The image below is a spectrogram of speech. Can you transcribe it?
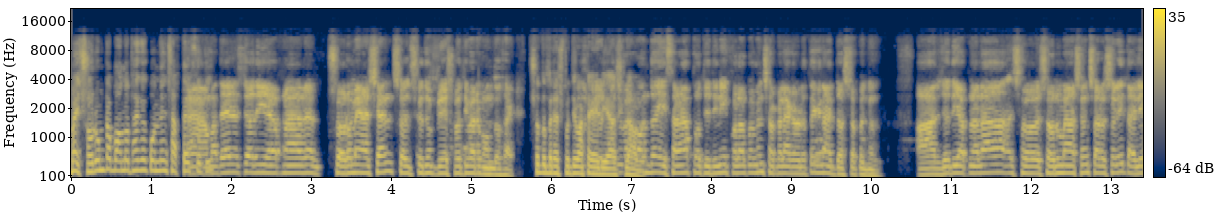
ভাই শোরুমটা বন্ধ থাকে কোন দিন? সপ্তাহে? আমাদের যদি আপনার শোরুমে আসেন শুধু বৃহস্পতিবার বন্ধ থাকে। শুধু বৃহস্পতিবারটা এড়িয়ে আসলে হবে। বন্ধ এছাড়া প্রতিদিনই খোলা পাবেন সকাল এগারোটা থেকে রাত দশটা পর্যন্ত। আর যদি আপনারা শোরুমে আসেন সরাসরি তাহলে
